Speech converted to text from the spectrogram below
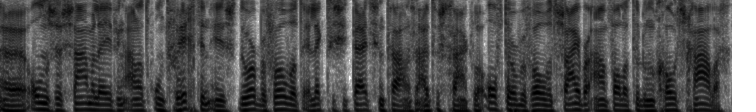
uh, onze samenleving aan het ontwrichten is. door bijvoorbeeld elektriciteitscentrales uit te schakelen. of door bijvoorbeeld cyberaanvallen te doen, grootschalig.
